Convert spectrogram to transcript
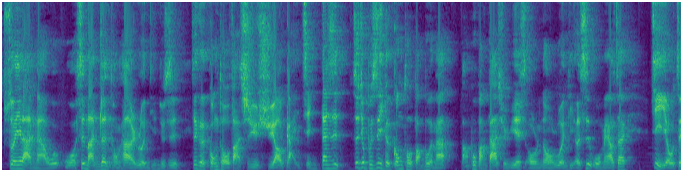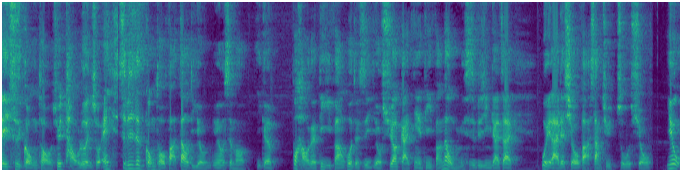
虽然呐、我我是蛮认同他的论点，就是这个公投法是需要改进，但是这就不是一个公投绑不绑绑不绑大选 yes or no 的问题，而是我们要在借由这一次公投去讨论说，哎，是不是这个公投法到底有没有什么一个不好的地方，或者是有需要改进的地方？那我们是不是应该在未来的修法上去做修？因为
